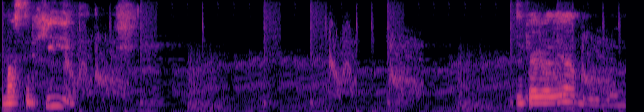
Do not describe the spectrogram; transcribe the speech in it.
Master Yi. Se caga de hambre, weón.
